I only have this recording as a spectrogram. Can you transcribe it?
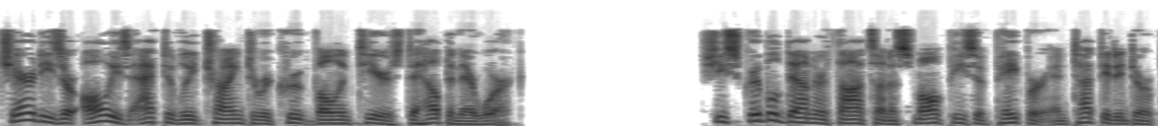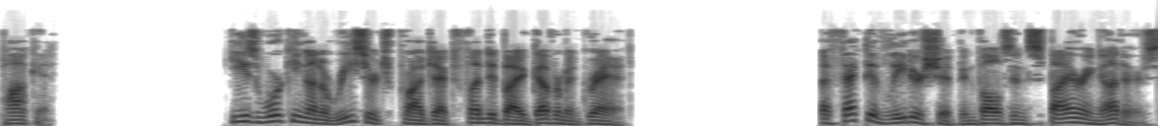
Charities are always actively trying to recruit volunteers to help in their work. She scribbled down her thoughts on a small piece of paper and tucked it into her pocket. He is working on a research project funded by a government grant. Effective leadership involves inspiring others,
